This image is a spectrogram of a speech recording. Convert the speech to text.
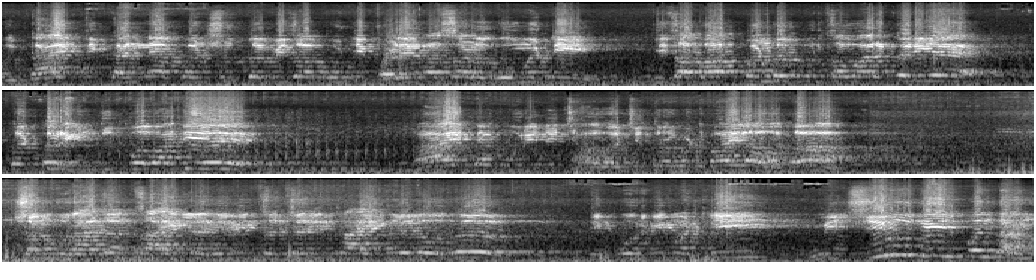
पण काय ती कन्या पण शुद्ध बिजा पोटी फळे रासाळ गोमटी. तिचा बाप पंढरपूरचा वारकरी आहे. कट्टर हिंदुत्ववादी आहे. काय त्या पुरीने छावा चित्रपट पाहिला होता? शंभूराजांचं ऐकलं देवीचं चरित्र ऐकलेलं होतं. ती पोरगी म्हटली मी जीव देईल पण धर्म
